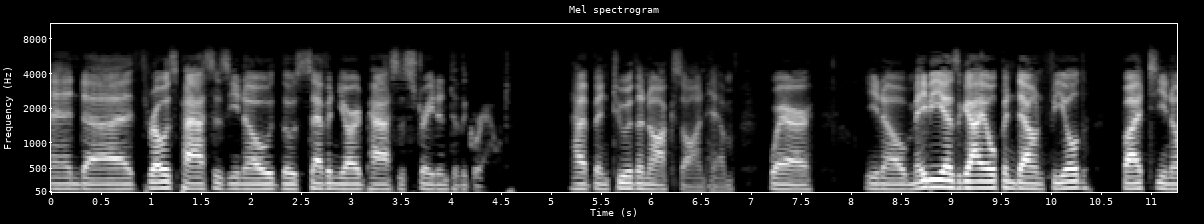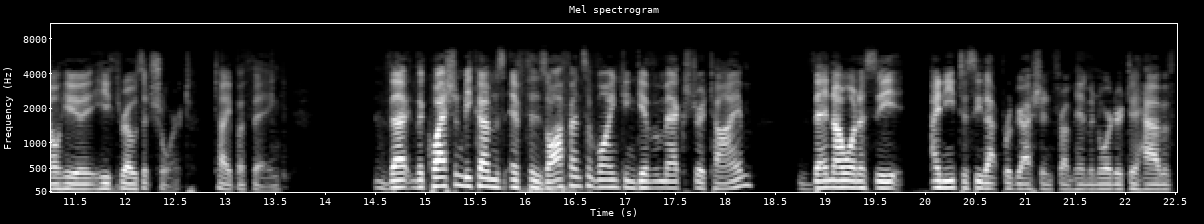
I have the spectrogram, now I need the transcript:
and uh, throws passes. You know, those seven yard passes straight into the ground have been two of the knocks on him. Where you know maybe he has a guy open downfield, but you know he he throws it short type of thing the the question becomes if his offensive line can give him extra time, then I want to see I need to see that progression from him in order to have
